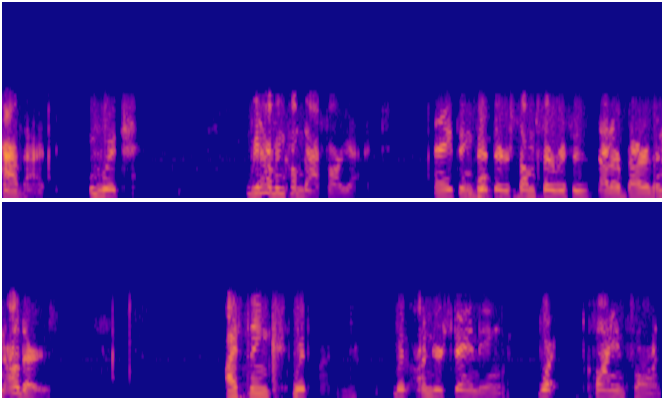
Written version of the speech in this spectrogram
have that, which we haven't come that far yet. And I think that there's some services that are better than others I think with with understanding what clients want.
